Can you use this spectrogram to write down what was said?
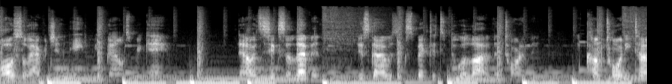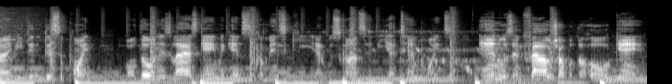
also averaging 8 rebounds per game. Now at 6'11, this guy was expected to do a lot in the tournament. And come tourney time, he didn't disappoint. Although in his last game against Kaminsky at Wisconsin, he had 10 points and was in foul trouble the whole game,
